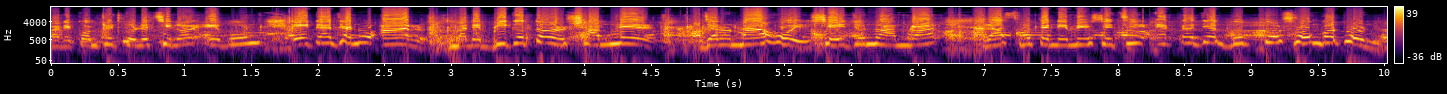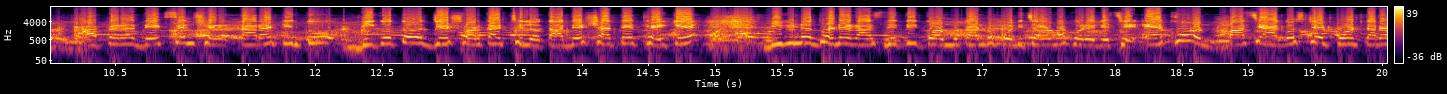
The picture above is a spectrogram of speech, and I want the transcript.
মানে কমপ্লিট করেছিল এবং এটা যেন আর মানে বিগত সামনে যেন না হয়, সেই জন্য আমরা রাজপথে নেমে এসেছি। একটা যে গুপ্ত সংগঠন আপনারা দেখছেন তারা কিন্তু বিগত যে সরকার ছিল, তাদের সাথে থেকে বিভিন্ন ধরনের রাজনৈতিক কর্মকাণ্ড পরিচালনা করে গেছে। এখন পাঁচই আগস্টের পর তারা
